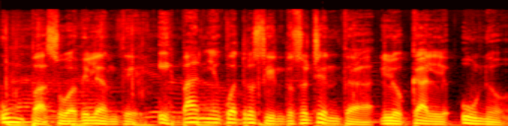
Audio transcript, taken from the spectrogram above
un paso adelante. España 480, local 1.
